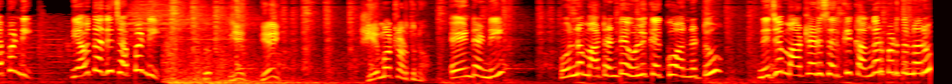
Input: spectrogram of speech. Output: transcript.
చెప్పండి. ఎవతది చెప్పండి. ఏ- మాట్లాడుతున్నావు? ఏంటండి? ఉన్న మాట అంటే ఉలికెక్కువ అన్నట్టు నిజం మాట్లాడేసరికి కంగారు పడుతున్నారు?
